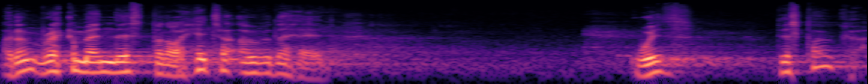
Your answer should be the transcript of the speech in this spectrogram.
I don't recommend this, but I hit her over the head with this poker.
